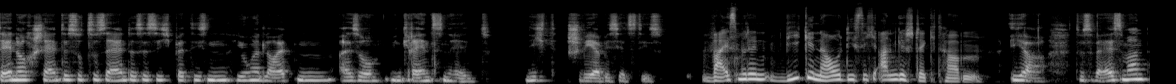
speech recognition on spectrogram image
Dennoch scheint es so zu sein, dass es sich bei diesen jungen Leuten also in Grenzen hält. Nicht schwer bis jetzt ist. Weiß man denn, wie genau die sich angesteckt haben? Ja, das weiß man.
